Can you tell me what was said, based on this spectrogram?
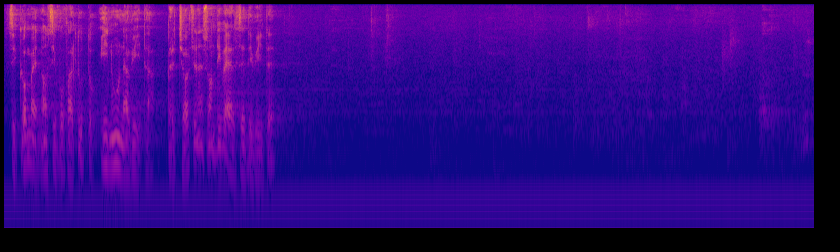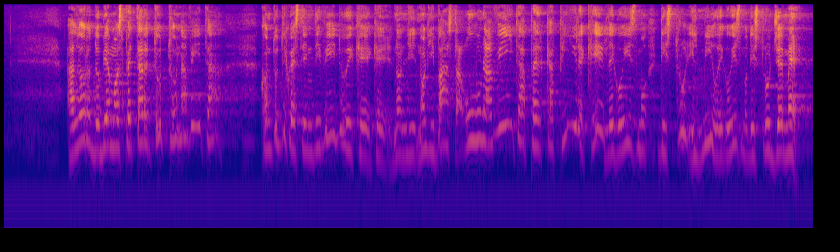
Siccome non si può fare tutto in una vita, perciò ce ne sono diverse di vite. Allora dobbiamo aspettare tutta una vita con tutti questi individui che, che non, gli, non, gli, basta una vita per capire che l'egoismo distrugge, il mio egoismo distrugge me.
